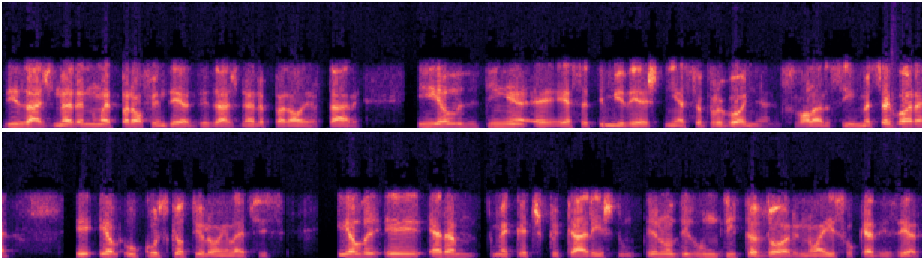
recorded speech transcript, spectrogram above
diz a asneira não é para ofender, diz a asneira para alertar. E ele tinha eh, essa timidez, tinha essa vergonha de falar assim. Mas agora, ele, o curso que ele tirou em Leipzig ele eh, era, como é que é de explicar isto? Eu não digo um ditador, não é isso que eu quero dizer,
